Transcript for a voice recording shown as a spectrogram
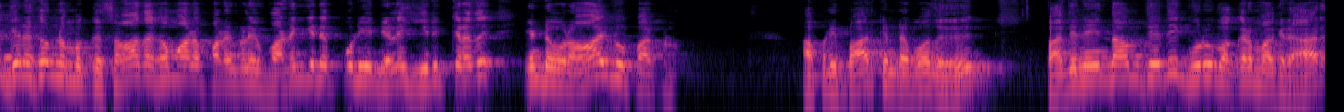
கிரகம் நமக்கு சாதகமான பலன்களை வழங்கிடக்கூடிய நிலை இருக்கிறது என்ற ஒரு ஆய்வு பார்க்கணும். அப்படி பார்க்கின்ற போது பதினைந்தாம் தேதி குரு வக்கரமாகிறார்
